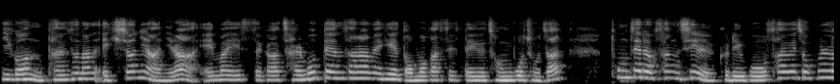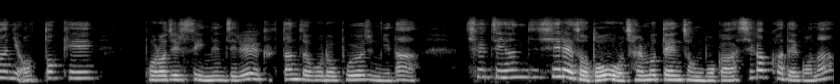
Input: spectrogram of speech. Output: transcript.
이건 단순한 액션이 아니라 MIS가 잘못된 사람에게 넘어갔을 때의 정보 조작, 통제력 상실, 그리고 사회적 혼란이 어떻게 벌어질 수 있는지를 극단적으로 보여줍니다. 실제 현실에서도 잘못된 정보가 시각화되거나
